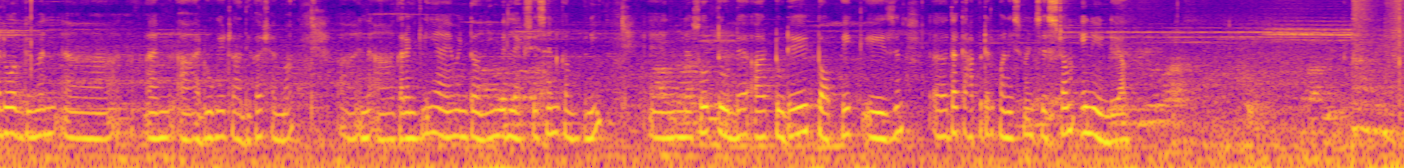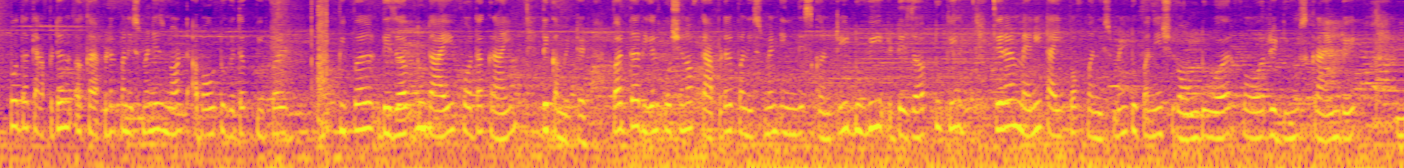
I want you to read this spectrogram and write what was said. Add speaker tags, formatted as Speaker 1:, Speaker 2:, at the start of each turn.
Speaker 1: Hello everyone I am advocate Radhika Sharma currently I am interning with Laxeson company and so today today topic is the capital punishment system in India capital uh, capital punishment is not about whether people people deserve to die for the crime they committed, but the real question of capital punishment in this country: Do we deserve to kill? There are many type of punishment to punish wrongdoer for reduce crime rate.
